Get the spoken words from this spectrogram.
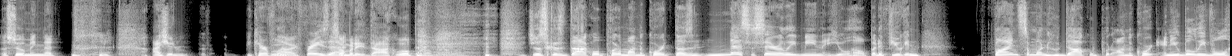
assuming that I should be careful how I phrase that. Somebody Doc will put on the court. Just because Doc will put him on the court doesn't necessarily mean that he will help. But if you can find someone who Doc will put on the court and you believe will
